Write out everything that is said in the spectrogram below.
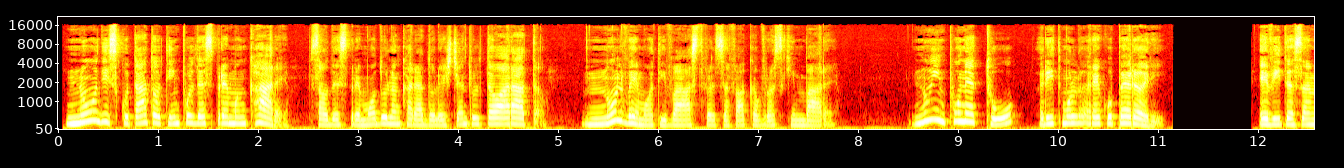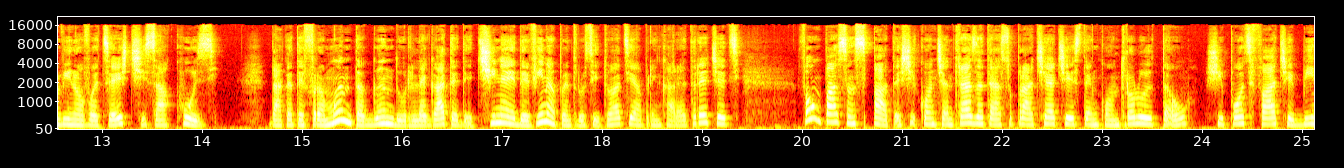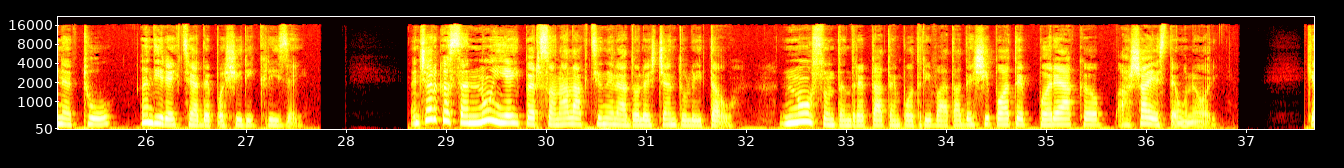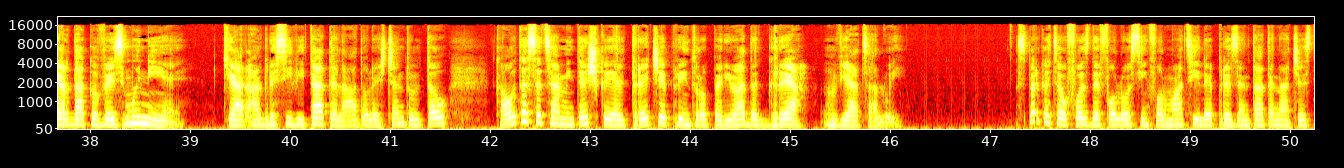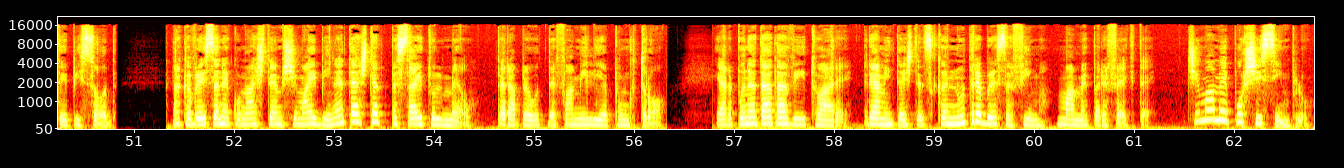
Nu discuta tot timpul despre mâncare sau despre modul în care adolescentul tău arată, nu-l vei motiva astfel să facă vreo schimbare. Nu impune tu ritmul recuperării. Evită să învinovățești și să acuzi. Dacă te frământă gânduri legate de cine e de vină pentru situația prin care treceți, fă un pas în spate și concentrează-te asupra ceea ce este în controlul tău și poți face bine tu în direcția depășirii crizei. Încearcă să nu iei personal acțiunile adolescentului tău, nu sunt îndreptate împotriva ta, deși poate părea că așa este uneori. Chiar dacă vezi mânie, chiar agresivitate la adolescentul tău, caută să-ți amintești că el trece printr-o perioadă grea în viața lui. Sper că ți-au fost de folos informațiile prezentate în acest episod. Dacă vrei să ne cunoaștem și mai bine, te aștept pe site-ul meu, terapeutdefamilie.ro. Iar până data viitoare, reamintește-ți că nu trebuie să fim mame perfecte, ci mame pur și simplu.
